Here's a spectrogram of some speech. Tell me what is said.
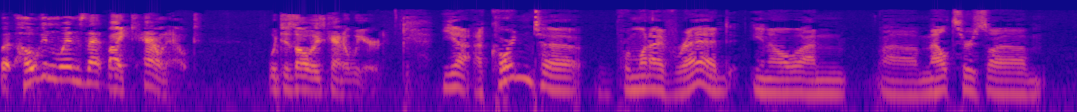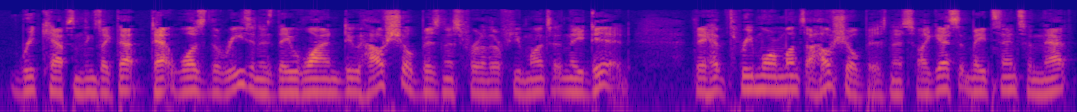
But Hogan wins that by countout, which is always kind of weird. Yeah, according to from what I've read, you know, on uh, Meltzer's um, recaps and things like that, that was the reason is they wanted to do house show business for another few months, and they did. They had three more months of house show business, so I guess it made sense in that.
